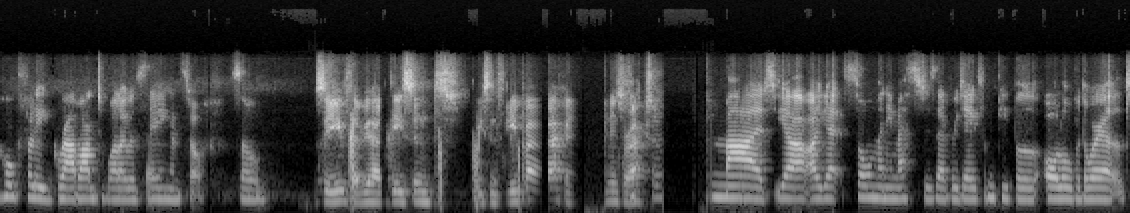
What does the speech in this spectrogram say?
hopefully grab onto what I was saying and stuff. So. Steve, have you had decent decent feedback and interaction? Mad, yeah. I get so many messages every day from people all over the world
